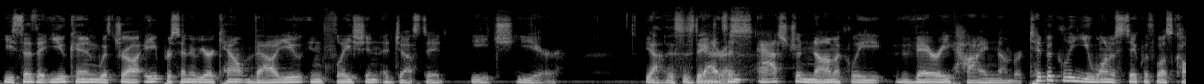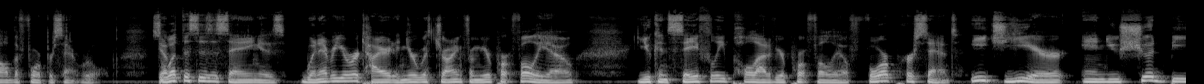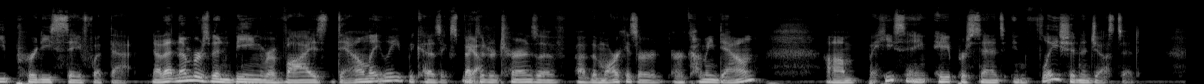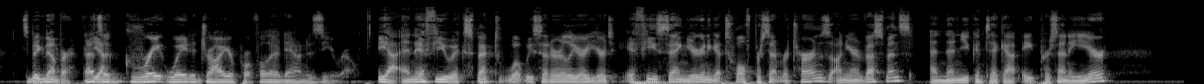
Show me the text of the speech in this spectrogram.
He says that you can withdraw 8% of your account value inflation adjusted each year. Yeah, this is dangerous. That's an astronomically very high number. Typically, you want to stick with what's called the 4% rule. So, yep. what this is, is saying is whenever you're retired and you're withdrawing from your portfolio, you can safely pull out of your portfolio 4% each year, and you should be pretty safe with that. Now, that number has been being revised down lately because expected yeah. returns of, of the markets are, are coming down. Um, but he's saying 8% inflation adjusted. It's a big number. That's yeah. a great way to draw your portfolio down to zero. Yeah, and if you expect what we said earlier, you're if he's saying you're going to get 12% returns on your investments and then you can take out 8% a year,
